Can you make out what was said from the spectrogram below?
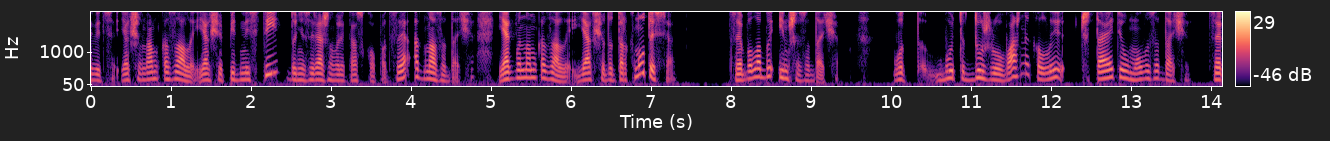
дивіться, якщо нам казали, якщо піднести до незарядженого електроскопа, це одна задача. Як би нам казали, якщо доторкнутися, це була би інша задача. От е, будьте дуже уважні, коли читаєте умови задачі. Це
